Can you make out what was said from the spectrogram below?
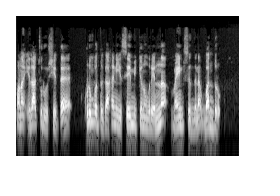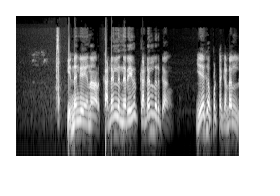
பணம் ஏதாச்சும் ஒரு விஷயத்த குடும்பத்துக்காக நீங்க சேமிக்கணுங்கிற என்ன மைண்ட் சிந்தனை வந்துரும். என்னங்க ஏன்னா கடன்ல நிறைய பேர் கடன்ல இருக்காங்க. ஏகப்பட்ட கடன்ல.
